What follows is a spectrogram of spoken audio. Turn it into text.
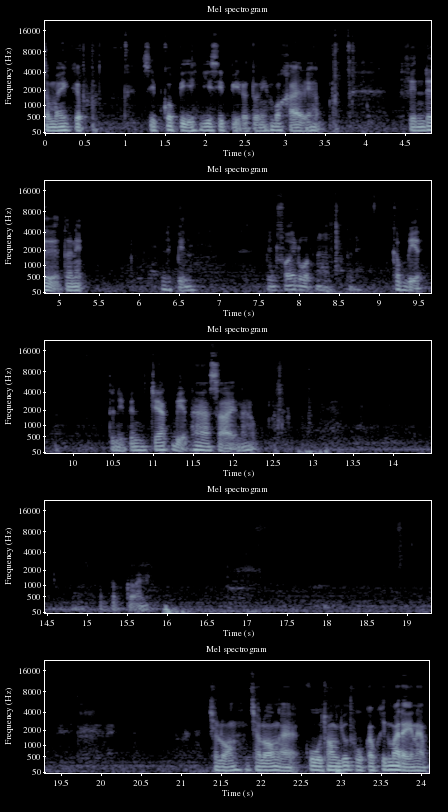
สมัยเกือบสิบกว่าปียี่สิบปีแล้วตัวนี้บ่ขายเลยครับเฟนเดอร์ตัวนี้จะเป็นเป็นฟอยล์โรดนะครับตัวนี้กับเบสตัวนี้เป็นแจ๊สเบสห้าสายนะครับ อุปกรณ์ฉลองฉลองอะกูช่อง YouTube กลับขึ้นมาได้นะครับ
